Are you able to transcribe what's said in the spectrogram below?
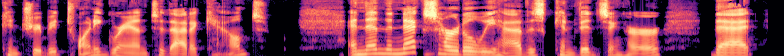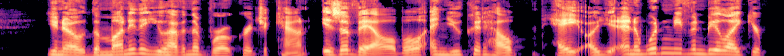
contribute 20 grand to that account. And then the next hurdle we have is convincing her that, you know, the money that you have in the brokerage account is available and you could help pay. Uh, and it wouldn't even be like you're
